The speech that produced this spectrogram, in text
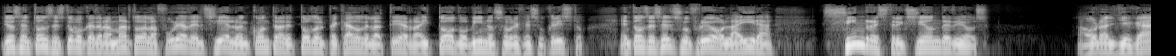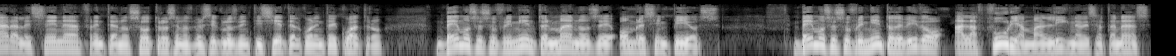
Dios entonces tuvo que derramar toda la furia del cielo en contra de todo el pecado de la tierra y todo vino sobre Jesucristo. Entonces Él sufrió la ira sin restricción de Dios. Ahora al llegar a la escena frente a nosotros en los versículos 27 al 44, vemos su sufrimiento en manos de hombres impíos. Vemos su sufrimiento debido a la furia maligna de Satanás.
